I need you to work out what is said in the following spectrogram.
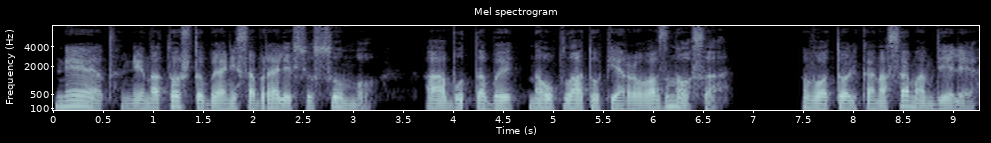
Нет, не на то, чтобы они собрали всю сумму, а будто бы на уплату первого взноса. Вот только на самом деле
